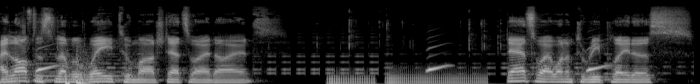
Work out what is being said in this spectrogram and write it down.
I love this level way too much, that's why I died. That's why I wanted to replay this.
